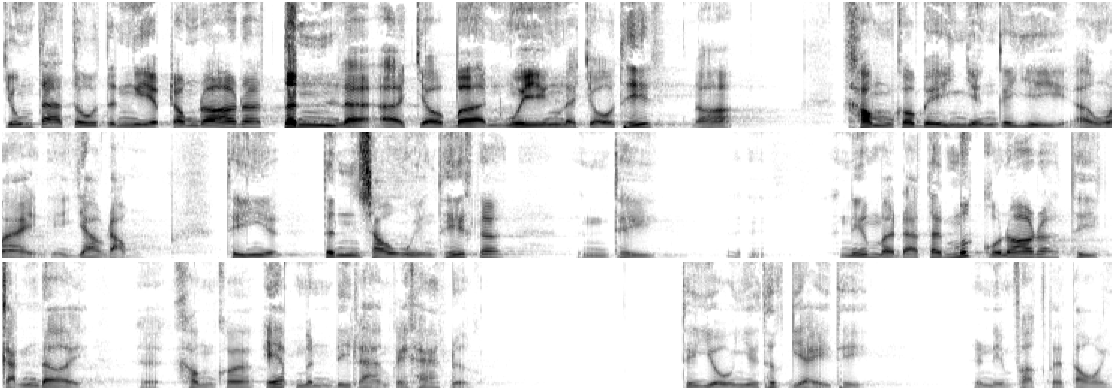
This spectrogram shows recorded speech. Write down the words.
Chúng ta tu tình nghiệp trong đó đó, tin là ở chỗ bền, nguyện là chỗ thiết, đó không có bị những cái gì ở ngoài dao động. Thì tin sâu nguyện thiết đó, thì nếu mà đã tới mức của nó đó, thì cảnh đời ờ, không có ép mình đi làm cái khác được. Thí dụ như thức dậy thì niệm phật tới tối,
